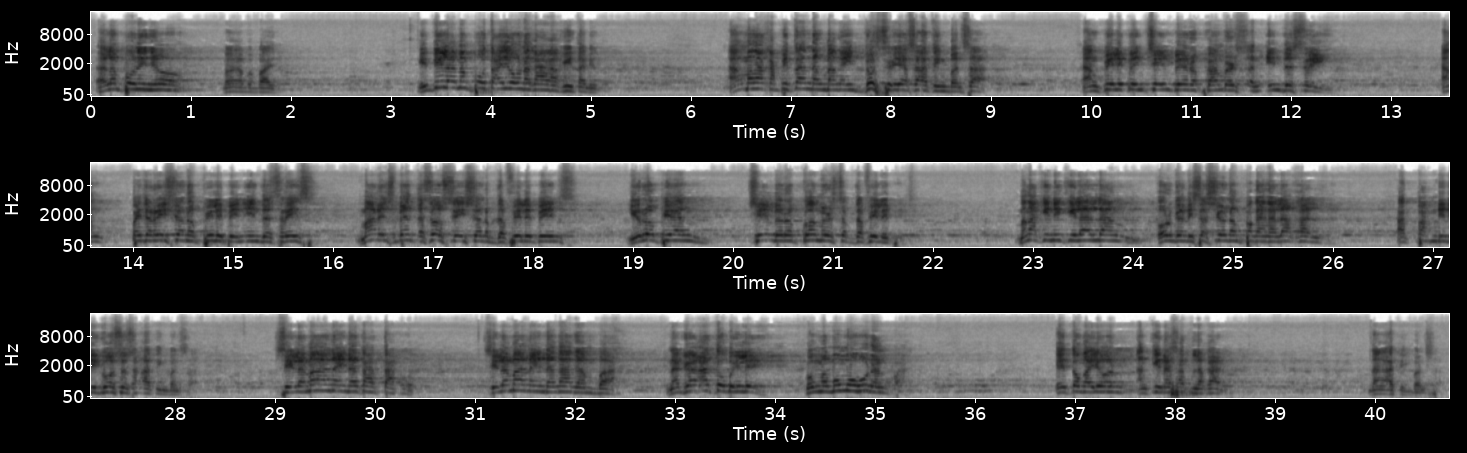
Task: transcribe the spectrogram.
Alam po ninyo, mga babae, hindi lamang po tayo ang nakakakita nito. Ang mga kapitan ng mga industriya sa ating bansa, ang Philippine Chamber of Commerce and Industry, ang Federation of Philippine Industries, Management Association of the Philippines, European Chamber of Commerce of the Philippines. Mga kinikilalang organisasyon ng pangangalakal at pagninegosyo sa ating bansa. Sila man ay natatakot. Sila man ay nangangamba. Nag-aatubili kung mamumuhunan pa. Ito ngayon ang kinasadlakan ng ating bansa.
